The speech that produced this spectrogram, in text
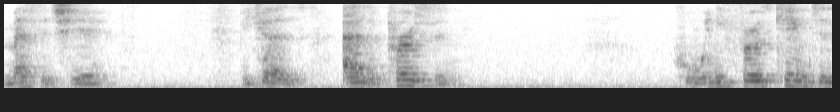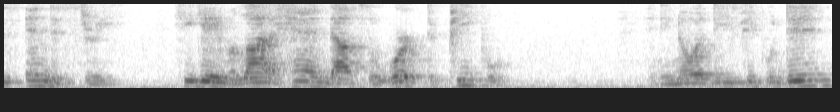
message here because as a person who, when he first came to this industry, he gave a lot of handouts of work to people. And you know what these people did?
